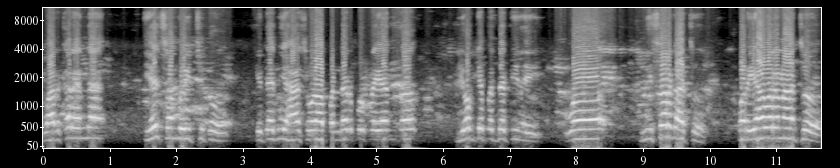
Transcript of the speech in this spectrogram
वारकऱ्यांना हेच सांगू इच्छितो की त्यांनी हा सोहळा पंढरपूर पर्यंत योग्य पद्धतीने व निसर्गाचं पर्यावरणाचं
